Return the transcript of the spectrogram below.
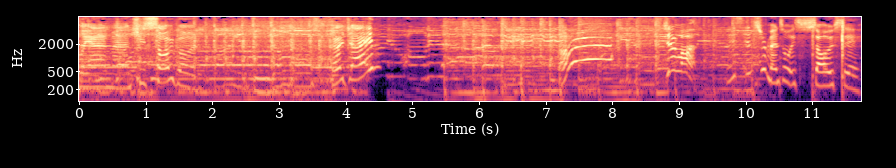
Leigh-Anne, man, she's so good. Go, Jade. Ah! Do you know what? This instrumental is so sick.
